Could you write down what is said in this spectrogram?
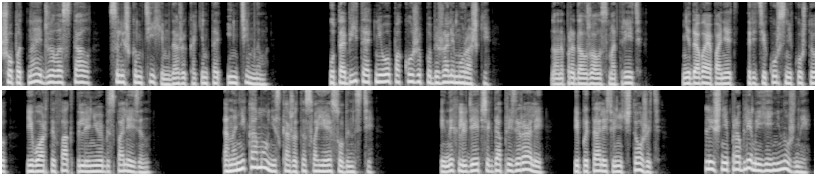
Шепот Найджела стал слишком тихим, даже каким-то интимным. У Табиты от него по коже побежали мурашки. Но она продолжала смотреть, не давая понять третьекурснику, что его артефакт для нее бесполезен. Она никому не скажет о своей особенности. Иных людей всегда презирали и пытались уничтожить. Лишние проблемы ей не нужны.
